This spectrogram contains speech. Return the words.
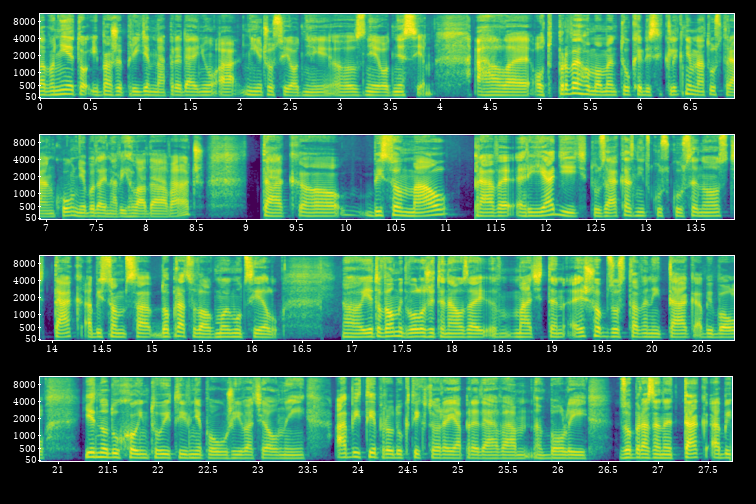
Lebo nie je to iba, že prídem na predajňu a niečo si od nej, e, z nej odnesiem. Ale od prvého momentu, kedy si kliknem na tú stránku, nebodaj na vyhľadávač, tak eh, by som mal práve riadiť tú zákazníckú skúsenosť tak, aby som sa dopracoval k môjmu cieľu. Je to veľmi dôležité naozaj mať ten e-shop zostavený tak, aby bol jednoducho, intuitívne používateľný, aby tie produkty, ktoré ja predávam, boli zobrazené tak, aby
